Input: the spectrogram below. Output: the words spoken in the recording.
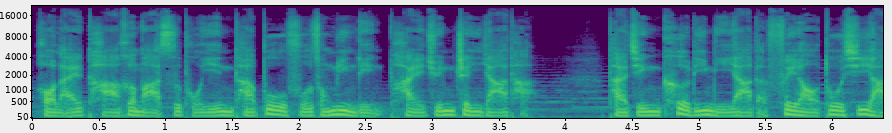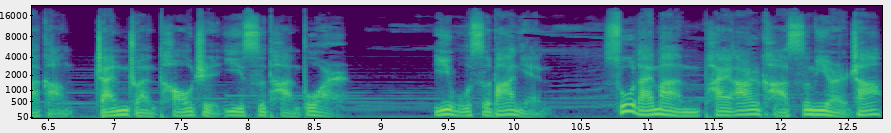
后来塔赫马斯普因他不服从命令派军镇压他，他经克里米亚的费奥多西亚港辗转逃至伊斯坦布尔。一五四八年，苏莱曼派阿尔卡斯米尔扎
